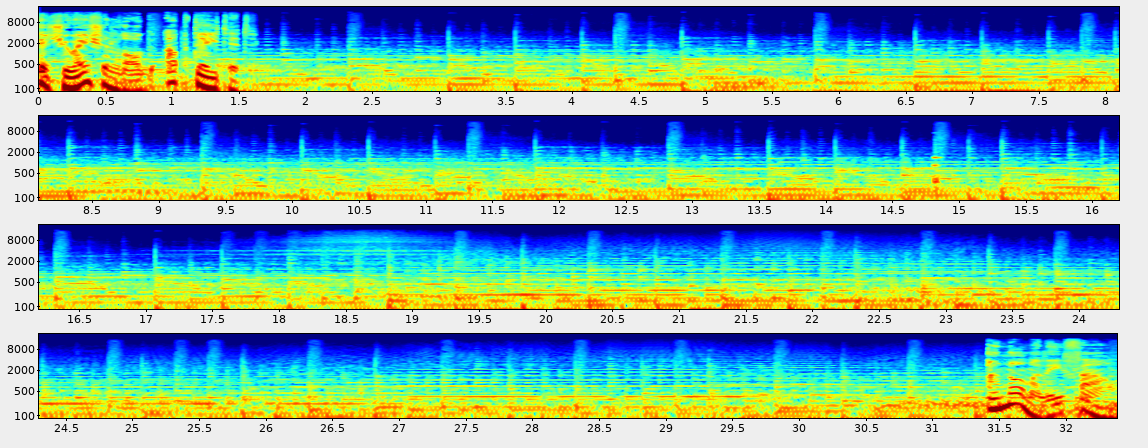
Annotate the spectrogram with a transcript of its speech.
Situation log updated. Anomaly found.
